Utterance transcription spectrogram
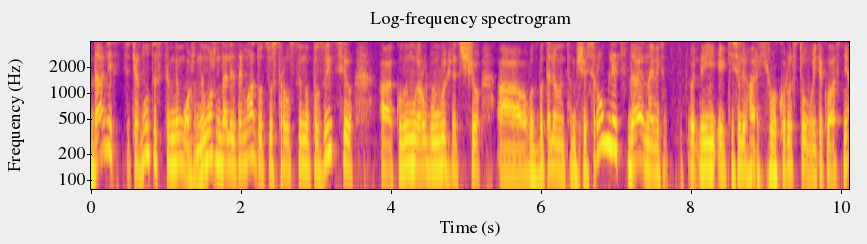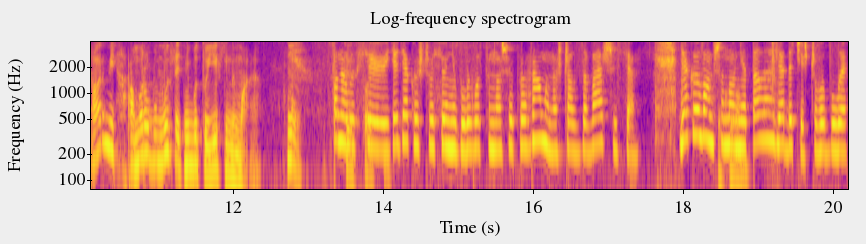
далі тягнути з цим не можна. Не можна далі займати цю страусину позицію, коли ми робимо вигляд, що от батальйони там щось роблять, да, навіть якісь олігархи використовують як власні армії, а ми робимо вигляд, нібито їх і немає. Ну, Пане Олексію, я дякую, що ви сьогодні були гостем нашої програми. Наш час завершився. Дякую вам, шановні дякую. телеглядачі, що ви були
